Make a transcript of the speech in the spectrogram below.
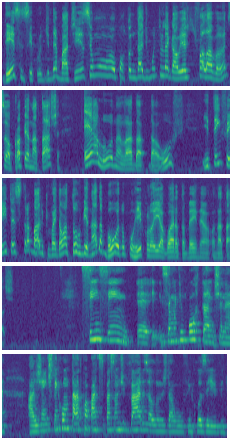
desse ciclo de debate. Isso é uma oportunidade muito legal. E a gente falava antes, a própria Natasha é aluna lá da, da UF e tem feito esse trabalho que vai dar uma turbinada boa no currículo aí agora também, né, Natasha? Sim, sim, é, isso é muito importante, né? A gente tem contato com a participação de vários alunos da UF, inclusive,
